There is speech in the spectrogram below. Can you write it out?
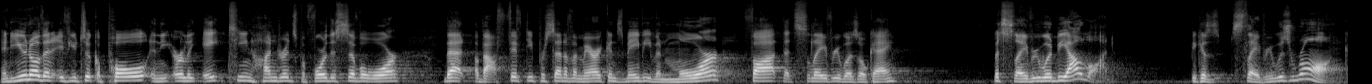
And do you know that if you took a poll in the early 1800s before the Civil War, that about 50% of Americans, maybe even more, thought that slavery was okay? But slavery would be outlawed because slavery was wrong.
